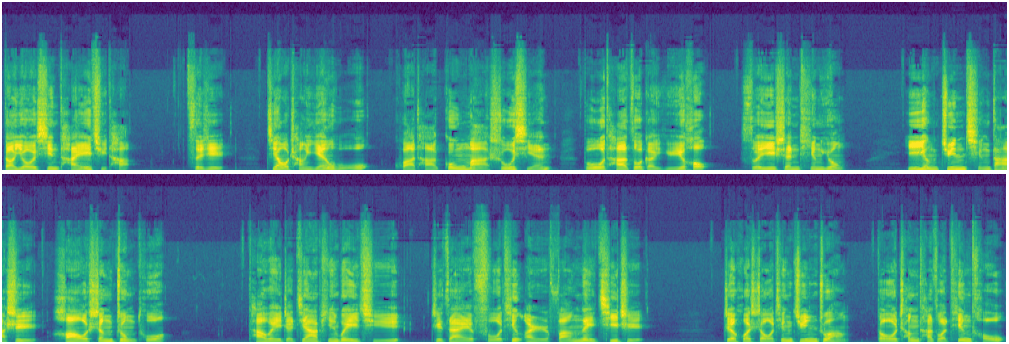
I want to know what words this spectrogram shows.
倒有心抬举他。次日教场演武，夸他弓马熟娴，补他做个虞后，随身听用。一应军情大事，好生重托。他为这家贫未娶，只在府厅耳房内妻止。这伙守听军状都称他做听头。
